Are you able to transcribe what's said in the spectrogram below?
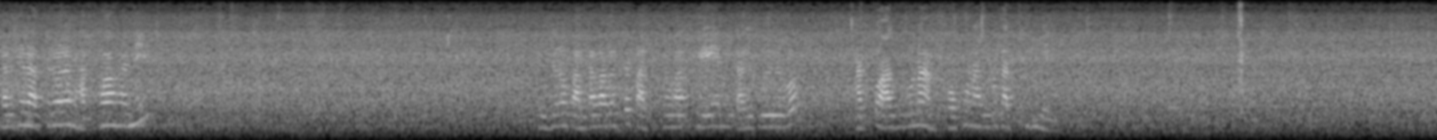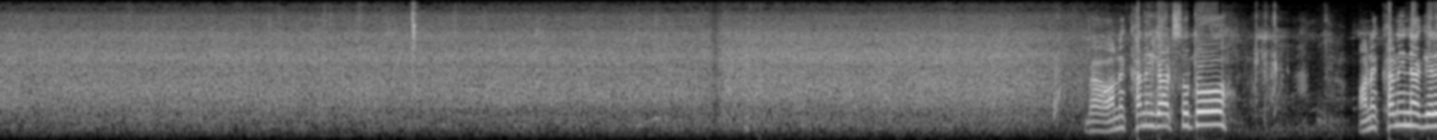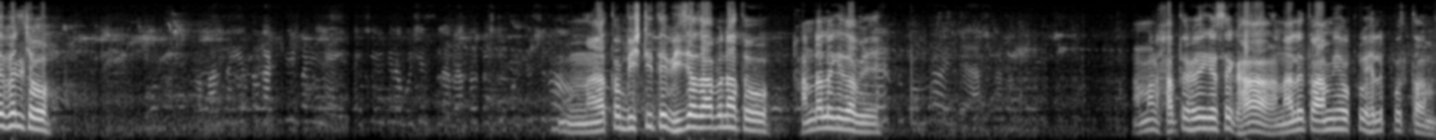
কালকে রাত্রেবেলা ভাত খাওয়া হয়নি। ওই জন্য ভাত হচ্ছে পান্তা ভাত খেয়ে আমি কাজে করে দেবো আর তো আসব না, কখন আসব তার ঠিক নেই। অনেকখানি কাটছো তো? অনেকখানি না, গেড়ে ফেলছো সকাল থেকে তো কাটতেই পারি নাই এসে এখানে বসেছিলাম এত বৃষ্টি পড়তেছিল উম, এত বৃষ্টিতে ভিজা যাবে না তো ঠান্ডা লেগে যাবে। আমার হাতে হয়ে গেছে ঘা নালে তো আমিও একটু হেল্প করতাম।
